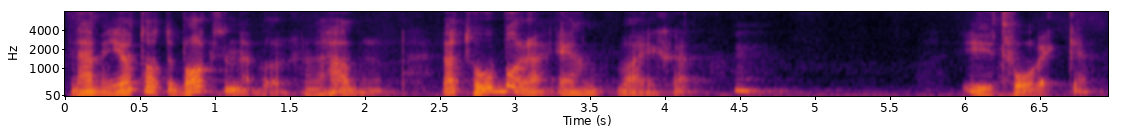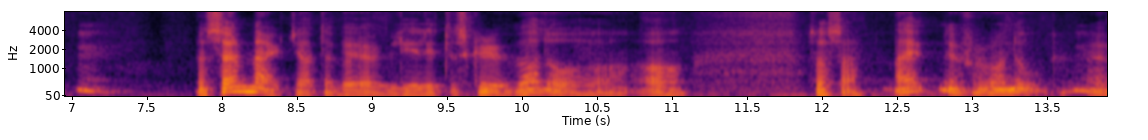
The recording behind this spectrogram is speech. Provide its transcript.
Nej, men jag tar tillbaka den där burken. Jag hade den. Jag tog bara en varje kväll. Mm. I två veckor. Mm. Men sen märkte jag att det började bli lite skruvad och, ja. Så jag sa, nej nu får det vara nog. Mm. Eh,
